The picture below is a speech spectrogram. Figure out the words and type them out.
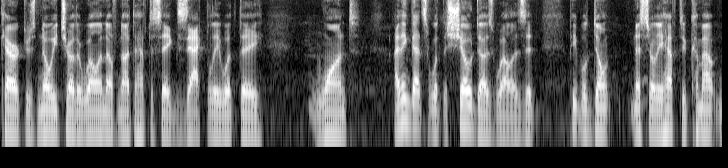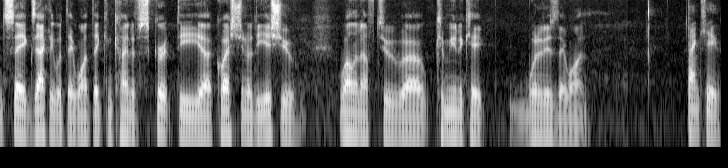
characters know each other well enough not to have to say exactly what they want. I think that's what the show does well is that people don't necessarily have to come out and say exactly what they want. They can kind of skirt the uh, question or the issue well enough to uh, communicate what it is they want. Thank you.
